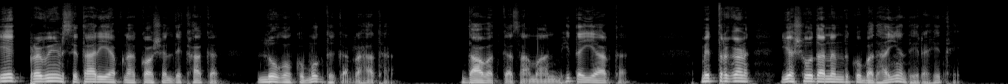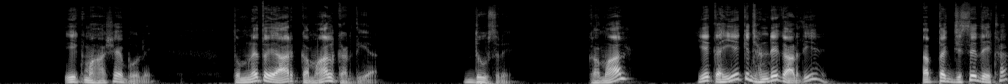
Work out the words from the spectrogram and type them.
एक प्रवीण सितारी अपना कौशल दिखाकर लोगों को मुग्ध कर रहा था। दावत का सामान भी तैयार था। मित्रगण यशोदानंद को बधाइयाँ दे रहे थे। एक महाशय बोले, तुमने तो यार कमाल कर दिया। दूसरे, कमाल? ये कहिए कि झंडे गाड़ दिए। अब तक जिसे देखा,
